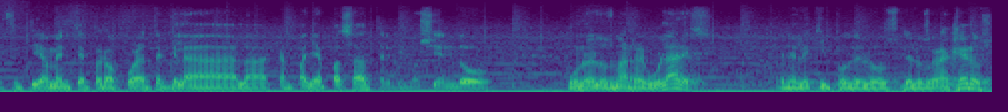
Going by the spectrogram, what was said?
efectivamente, pero acuérdate que la, campaña pasada terminó siendo uno de los más regulares en el equipo de los, de los granjeros.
